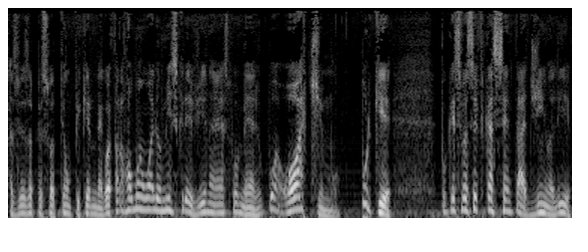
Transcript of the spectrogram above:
às vezes a pessoa tem um pequeno negócio e fala, Romão, olha, eu me inscrevi na Expo Médio. Pô, ótimo! Por quê? Porque se você ficar sentadinho ali,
